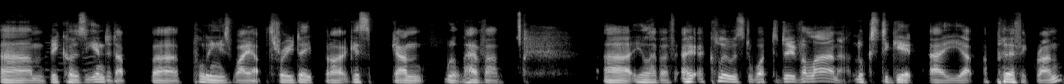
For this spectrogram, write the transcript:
um, because he ended up uh, pulling his way up three deep. But I guess Gunn will have a uh, he'll have a, a, clue as to what to do. Valana looks to get a uh, a perfect run.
